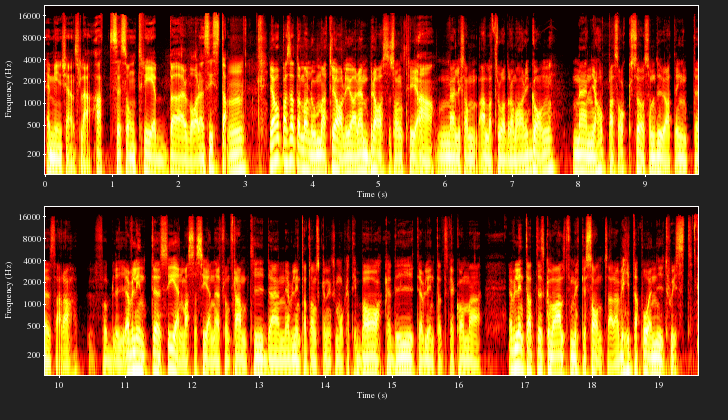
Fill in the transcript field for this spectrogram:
är min känsla, att säsong tre bör vara den sista. Mm. Jag hoppas att de har nog material att göra en bra säsong tre Ja. med liksom alla trådar de har igång. Men jag hoppas också som du att det inte så här, får bli. Jag vill inte se en massa scener från framtiden. Jag vill inte att de ska liksom åka tillbaka dit. Jag vill inte att det ska komma jag vill inte att det ska vara allt för mycket sånt. Så här. Vi hittar på en ny twist.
